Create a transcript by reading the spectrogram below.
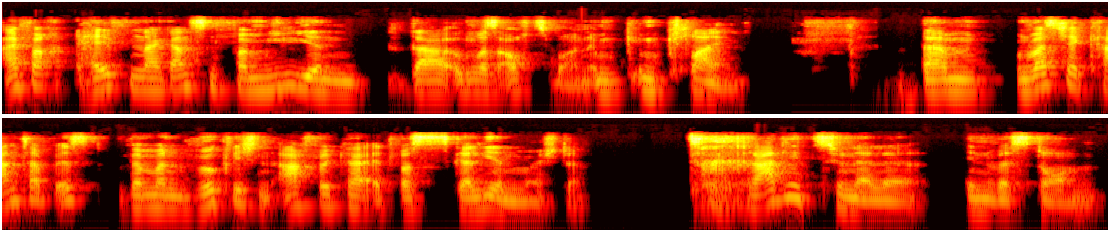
einfach helfen einer ganzen Familien da irgendwas aufzubauen, im, im Kleinen. Ähm, und was ich erkannt habe, ist, wenn man wirklich in Afrika etwas skalieren möchte, traditionelle Investoren,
